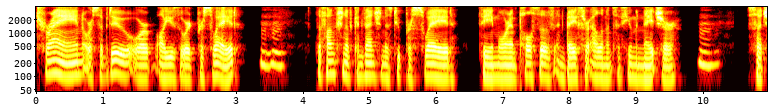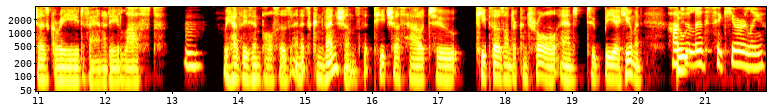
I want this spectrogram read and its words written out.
train or subdue, or I'll use the word persuade. Mm-hmm. The function of convention is to persuade the more impulsive and baser elements of human nature hmm. Such as greed, vanity, lust. We have these impulses, and it's conventions that teach us how to keep those under control and to be a human. how Who- to live securely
